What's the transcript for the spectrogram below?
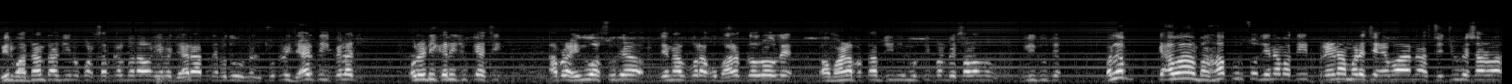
વીર માધાનતાજીનું પણ સર્કલ બનાવવાની અમે જાહેરાત ને બધું ચૂંટણી જાહેર થઈ, પહેલાં જ ઓલરેડી કરી ચૂક્યા છીએ. આપણા હિન્દુઆ સૂર્ય જેના ઉપર આખું ભારત ગૌરવ લે મહારાણા પ્રતાપજીની મૂર્તિ પણ બેસાડવાનું લીધું છે. મતલબ કે આવા મહાપુરુષો જેનામાંથી પ્રેરણા મળે છે, એવાના સ્ટેચ્યુ બેસાડવા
